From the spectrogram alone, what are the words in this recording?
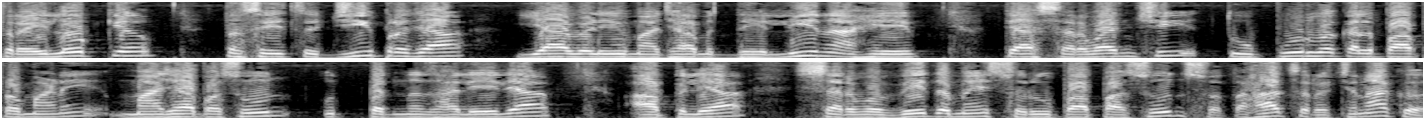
त्रैलोक्य तसेच जी प्रजा यावेळी माझ्यामध्ये लीन आहे त्या सर्वांची तू पूर्वकल्पाप्रमाणे माझ्यापासून उत्पन्न झालेल्या आपल्या सर्व वेदमय स्वरूपापासून स्वतःच रचना कर.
